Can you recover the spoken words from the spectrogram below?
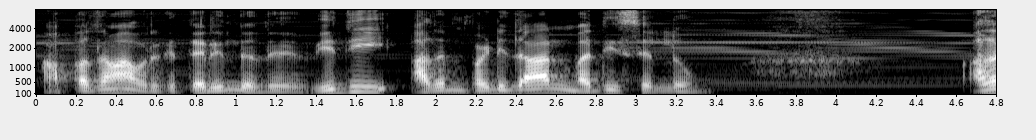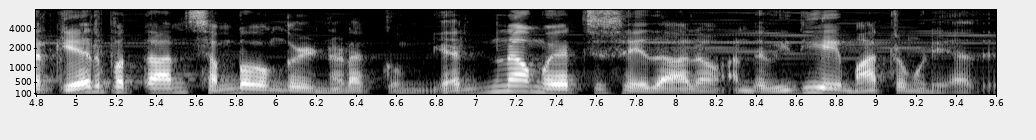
அப்போ தான் அவருக்கு தெரிந்தது விதி அதன்படிதான் மதி செல்லும். அதற்கு ஏற்பத்தான் சம்பவங்கள் நடக்கும். என்ன முயற்சி செய்தாலும் அந்த விதியை மாற்ற முடியாது.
